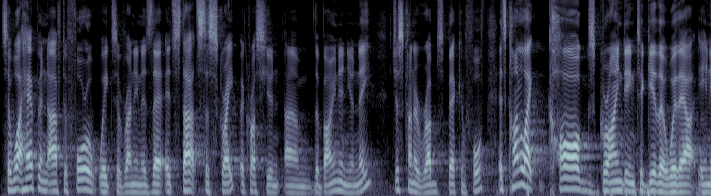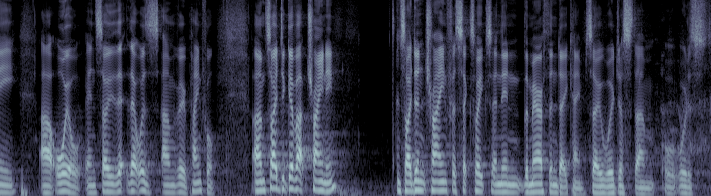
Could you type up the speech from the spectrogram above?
So what happened after four weeks of running is that it starts to scrape across your, um, the bone in your knee, just kind of rubs back and forth. It's kind of like cogs grinding together without any uh, oil, and so that, that was um, very painful. Um, so I had to give up training, and so I didn't train for six weeks, and then the marathon day came. So we're just um, we'll, we'll just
